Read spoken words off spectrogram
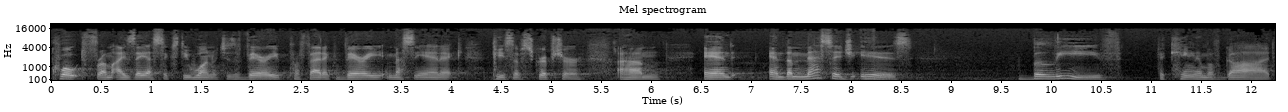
quote from Isaiah 61, which is a very prophetic, very messianic piece of scripture. Um, and, and the message is believe the kingdom of God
